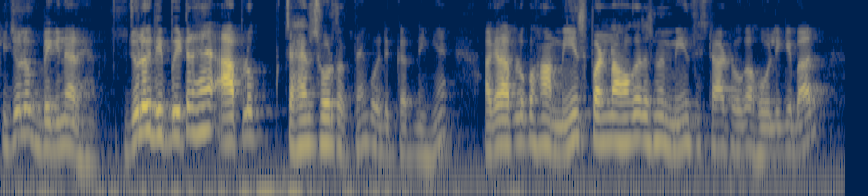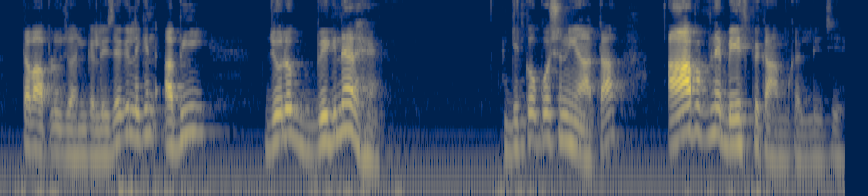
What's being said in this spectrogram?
कि जो लोग बिगिनर हैं, जो लोग रिपीटर हैं, आप लोग चाहे तो छोड़ सकते हैं, कोई दिक्कत नहीं है। अगर आप लोग को हाँ मीन्स पढ़ना होगा तो उसमें मीन्स स्टार्ट होगा होली के बाद, तब आप लोग ज्वाइन कर लीजिएगा। लेकिन अभी जो लोग बिगिनर हैं, जिनको कुछ नहीं आता, आप अपने बेस पे काम कर लीजिए।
